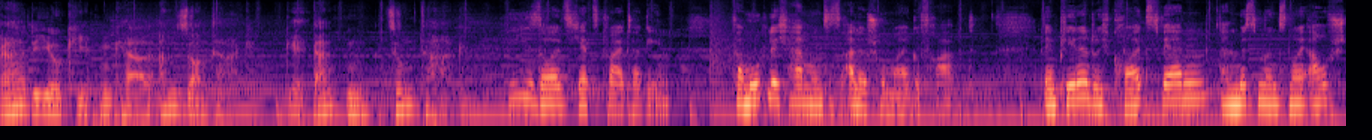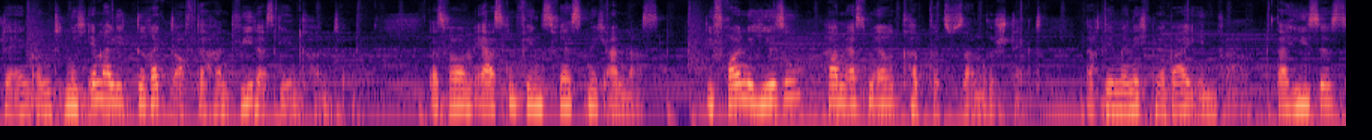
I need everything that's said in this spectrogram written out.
Radio Kiepenkerl am Sonntag. Gedanken zum Tag. Wie soll's jetzt weitergehen? Vermutlich haben uns das alle schon mal gefragt. Wenn Pläne durchkreuzt werden, dann müssen wir uns neu aufstellen und nicht immer liegt direkt auf der Hand, wie das gehen könnte. Das war beim ersten Pfingstfest nicht anders. Die Freunde Jesu haben erstmal ihre Köpfe zusammengesteckt, nachdem er nicht mehr bei ihnen war. Da hieß es,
